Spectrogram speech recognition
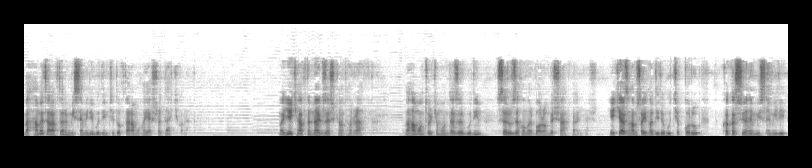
و همه طرفدار میس امیلی بودیم که دختر اموهایش را دک کند. و یک هفته نگذشت که آنها رفتند. و همانطور که منتظر بودیم سه روزه هومر باران به شهر برگشت. یکی از همسایه ها دیده بود که غروب کاکاسیاه میس امیلی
